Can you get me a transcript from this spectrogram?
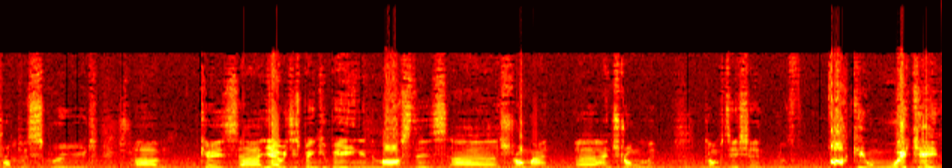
proper screwed. Because, uh, yeah, we've just been competing in the Masters uh, Strongman uh, and Strongwoman competition. It was fucking wicked!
